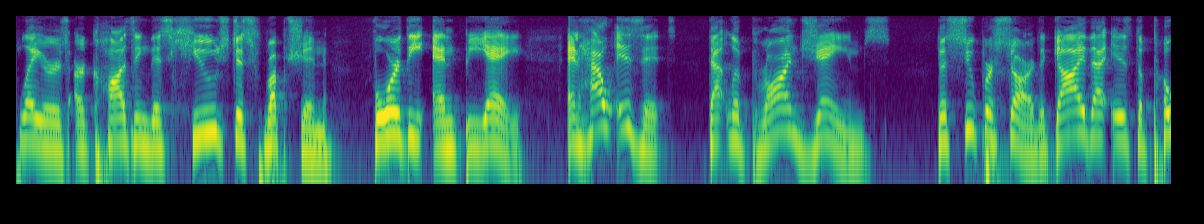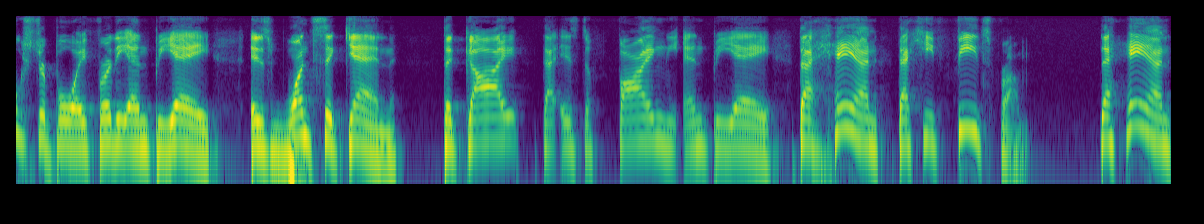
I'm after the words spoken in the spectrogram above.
players are causing this huge disruption for the NBA? And how is it that LeBron James, the superstar, the guy that is the poster boy for the NBA, is once again the guy that is defying the NBA, the hand that he feeds from, the hand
